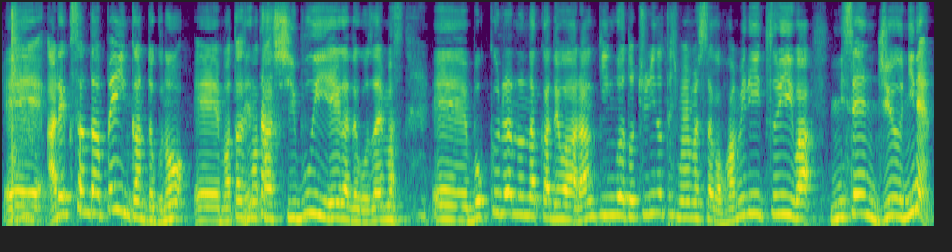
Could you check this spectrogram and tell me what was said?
えー、アレクサンダー・ペイン監督の、えー、またまた渋い映画でございます、えー、僕らの中ではランキングは途中になってしまいましたがファミリーツリーは2012年、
